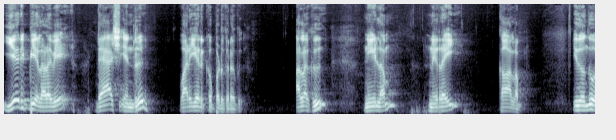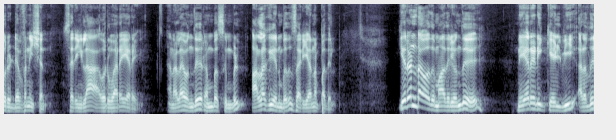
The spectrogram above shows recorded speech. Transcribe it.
இயற்பியல் அளவே டேஷ் என்று வரையறுக்கப்படுகிறது. அலகு நீளம் நிறை காலம். இது வந்து ஒரு டெஃபனிஷன் சரிங்களா? ஒரு வரையறை. அதனால் வந்து ரொம்ப சிம்பிள் அலகு என்பது சரியான பதில். இரண்டாவது மாதிரி வந்து நேரடி கேள்வி அல்லது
